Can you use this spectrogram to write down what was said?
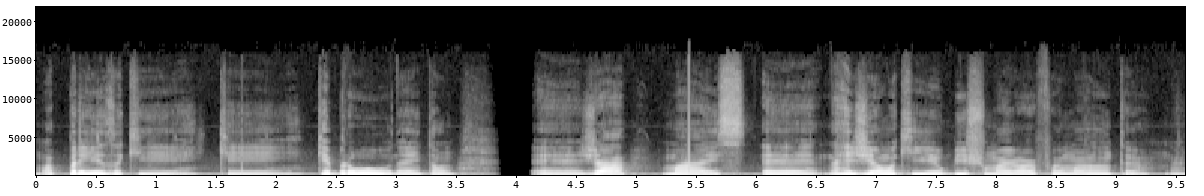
uma presa que, que quebrou, né? Então, é, já, mas é, na região aqui o bicho maior foi uma anta, né?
